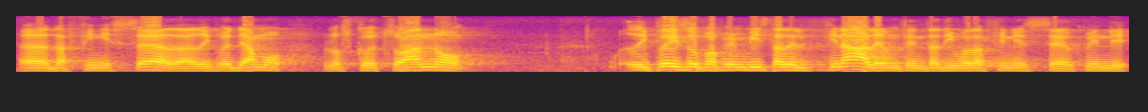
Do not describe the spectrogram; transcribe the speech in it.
eh, da finisher. Ricordiamo lo scorso anno ripreso proprio in vista del finale un tentativo da finisher, quindi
